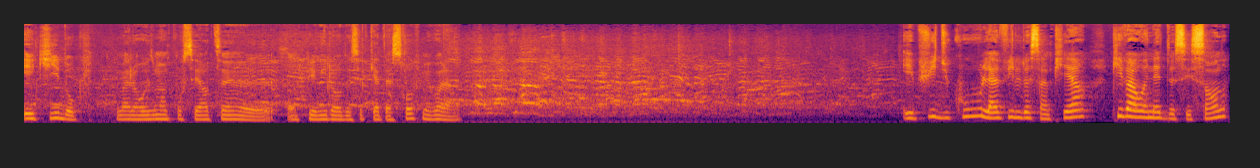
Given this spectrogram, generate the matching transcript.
et qui, donc, malheureusement pour certains, euh, ont péri lors de cette catastrophe. Mais voilà. Et puis, du coup, la ville de Saint-Pierre, qui va renaître de ses cendres.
